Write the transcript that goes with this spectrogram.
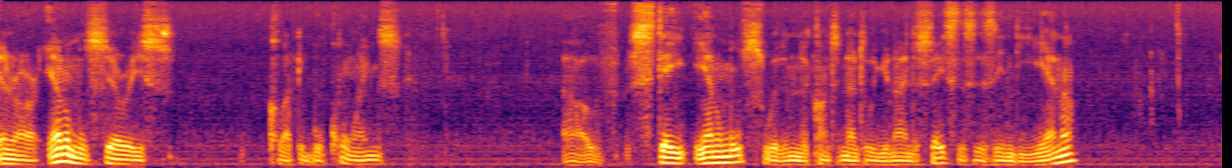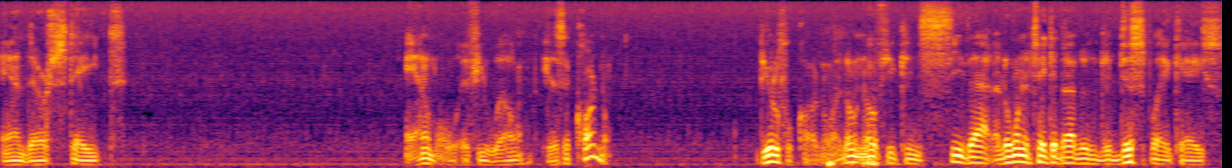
in our animal series collectible coins of state animals within the continental United States. This is Indiana, and their state animal, if you will, is a cardinal. Beautiful cardinal. I don't know if you can see that. I don't want to take it out of the display case.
